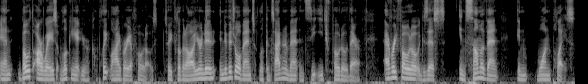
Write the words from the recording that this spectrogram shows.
and both are ways of looking at your complete library of photos. So you can look at all your individual events, look inside an event and see each photo there. Every photo exists in some event in one place.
